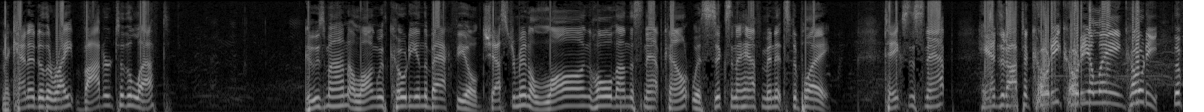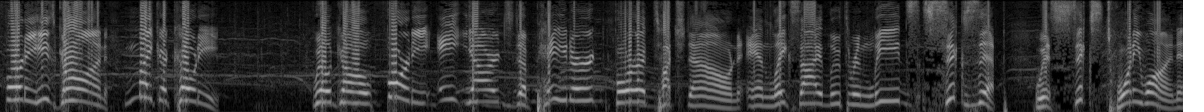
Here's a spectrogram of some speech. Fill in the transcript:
McKenna to the right, Vodder to the left. Guzman along with Cody in the backfield. Chesterman a long hold on the snap count with six and a half minutes to play. Takes the snap, hands it off to Cody. Cody Elaine. Cody, the 40, he's gone. Micah Cody will go 48 yards to pay dirt for a touchdown. And Lakeside Lutheran leads 6 zip with 6.21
